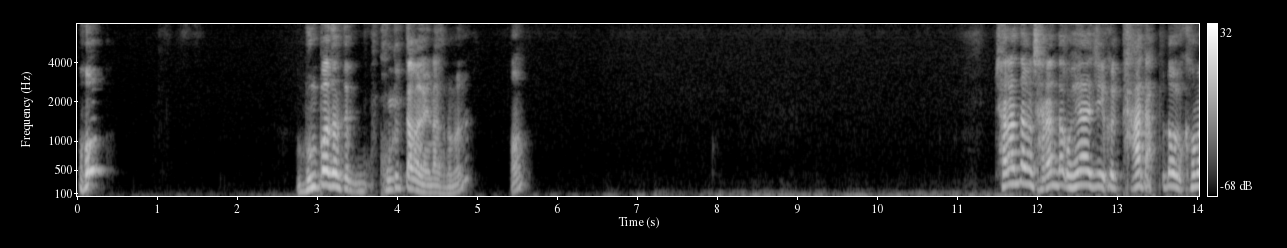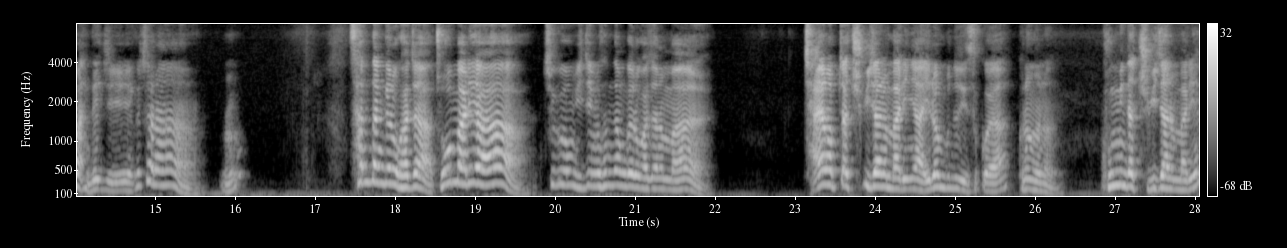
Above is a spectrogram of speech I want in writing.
어? 문바들한테 공격당을 내나 그러면은? 어? 잘한다면 잘한다고 해야지 그걸 다 나쁘다고 욕하면 안 되지 그렇잖아 응? 3단계로 가자 좋은 말이야 지금 이재명 3단계로 가자는 말 자영업자 죽이자는 말이냐 이런 분들도 있을 거야 그러면은 국민 다 죽이자는 말이야?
